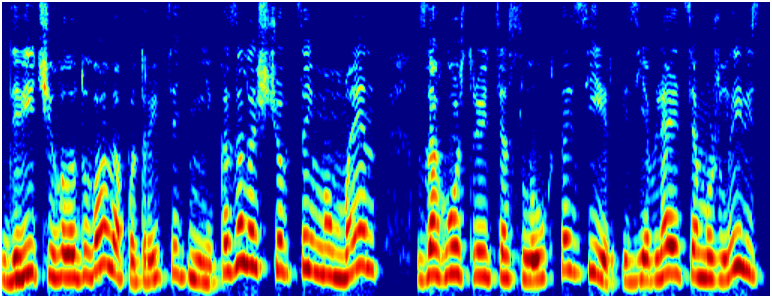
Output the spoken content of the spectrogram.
Двічі голодувала по 30 днів. Казала, що в цей момент загострюється слух та зір і з'являється можливість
